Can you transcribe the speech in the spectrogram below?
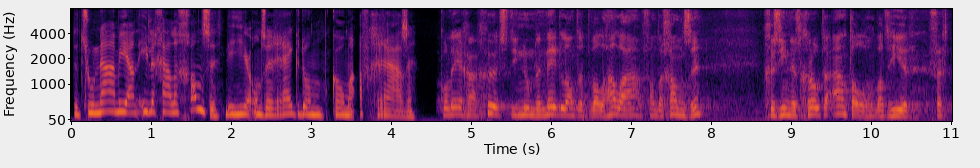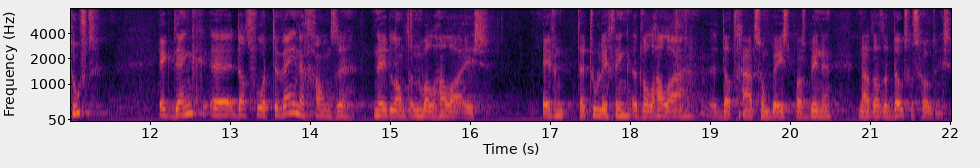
De tsunami aan illegale ganzen die hier onze rijkdom komen afgrazen. Collega Geurts die noemde Nederland het walhalla van de ganzen. Gezien het grote aantal wat hier vertoeft. Ik denk uh, dat voor te weinig ganzen Nederland een walhalla is. Even ter toelichting, het walhalla, uh, dat gaat zo'n beest pas binnen nadat het doodgeschoten is.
